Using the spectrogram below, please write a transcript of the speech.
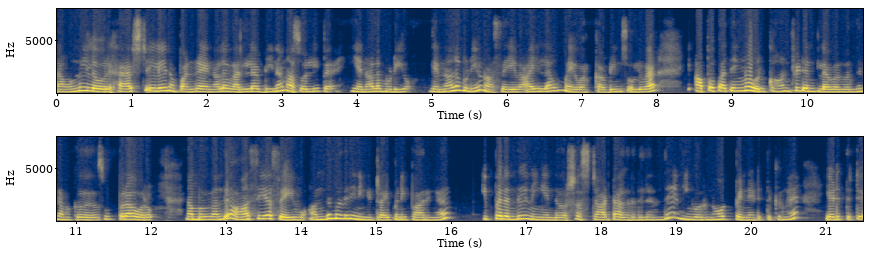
நான் ஒன்றும் இல்லை ஒரு ஹேர் ஸ்டைலே நான் பண்ணுறேன் என்னால் வரல அப்படின்னா நான் சொல்லிப்பேன். என்னால் முடியும். என்னால் முடியும் நான் செய்வேன். ஐ லவ் மை ஒர்க் அப்படின்னு சொல்லுவேன். அப்போ பார்த்தீங்கன்னா ஒரு கான்ஃபிடென்ட் லெவல் வந்து நமக்கு சூப்பராக வரும். நம்ம வந்து ஆசையாக செய்வோம். அந்த மாதிரி நீங்கள் ட்ரை பண்ணி பாருங்கள் இப்போ இருந்து நீங்கள் இந்த வருஷம் ஸ்டார்ட் ஆகுறதுலேருந்து நீங்கள் ஒரு நோட் பென் எடுத்துக்கோங்க. எடுத்துட்டு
